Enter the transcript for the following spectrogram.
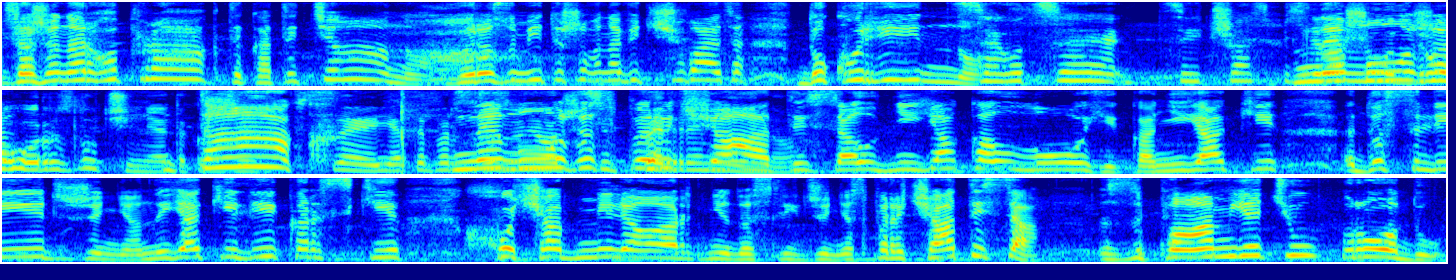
Це ж енергопрактика, Тетяно. Ви розумієте, що вона відчувається докорінно. Це оце цей час після Не вашого може- другого розлучення. Я так, Так. все. Я тепер не може сперечатися ніяка логіка, ніякі дослідження, ніякі лікарські, хоча б мільярдні дослідження. Сперечатися з пам'яттю роду.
